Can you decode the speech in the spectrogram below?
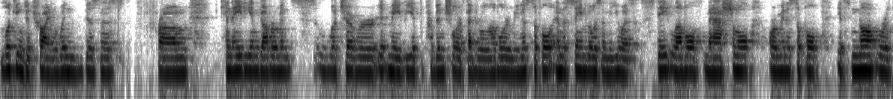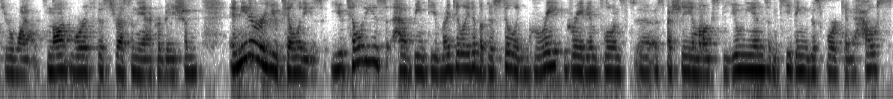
looking to try and win business from Canadian governments, whichever it may be at the provincial or federal level or municipal, and the same goes in the US, state level, national, or municipal. It's not worth your while. It's not worth the stress and the aggravation. And neither are utilities. Utilities have been deregulated, but there's still a great, great influence, uh, especially amongst the unions and keeping this work in house.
